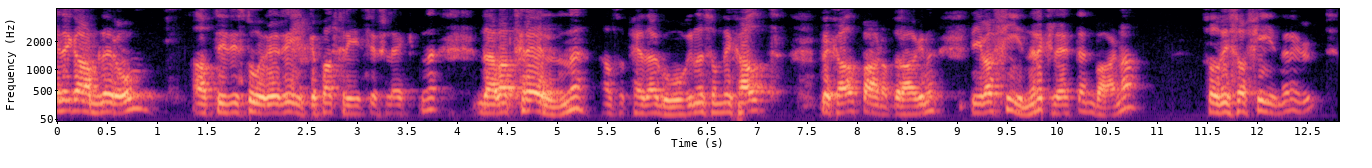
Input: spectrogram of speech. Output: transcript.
i det gamle Rom at i de store, rike patricierslektene, der var trellene, altså pedagogene som de kalt, ble kalt barneoppdragene, de var finere kledd enn barna, så de så finere ut.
